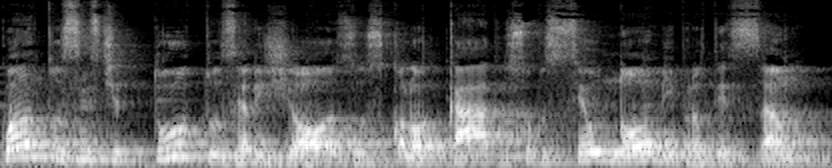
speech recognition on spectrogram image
Quantos institutos religiosos colocados sob o seu nome e proteção?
